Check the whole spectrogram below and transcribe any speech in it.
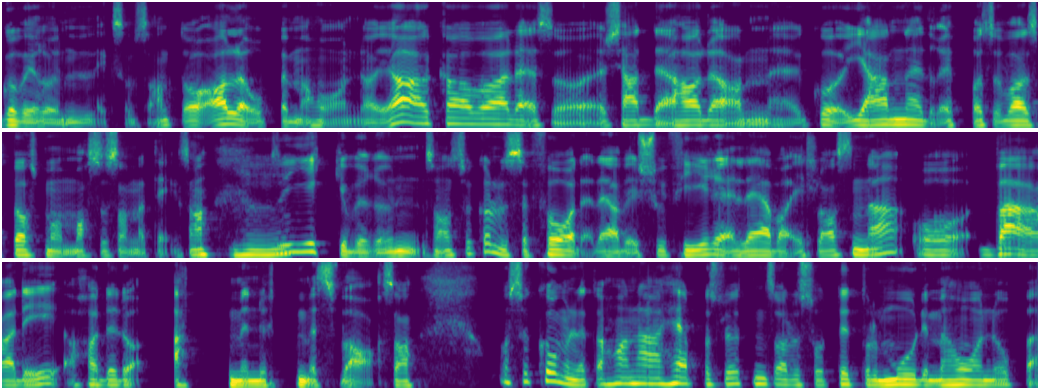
går vi runden, liksom. sant? Og alle oppe med hånden. Og ja, hva var det som skjedde? Hadde han eh, hjernedrypp? Og så var det spørsmål om masse sånne ting. sant? Mm. Så gikk vi runden, sånn, så kan du se for deg det er vi 24 elever i klassen der, og hver av de hadde da ett minutt med svar. Så. Og så kom det til han her helt på slutten, så hadde sittet tålmodig med hånden oppe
